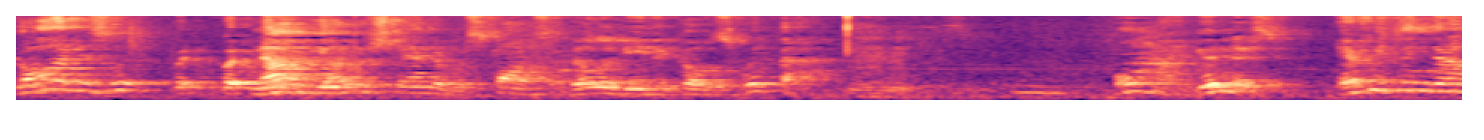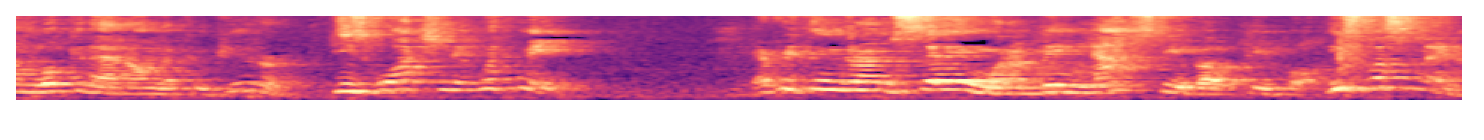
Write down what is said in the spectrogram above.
God is with, but, but now you understand the responsibility that goes with that? Mm-hmm. Oh my goodness. Everything that I'm looking at on the computer, he's watching it with me. Everything that I'm saying when I'm being nasty about people, he's listening.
